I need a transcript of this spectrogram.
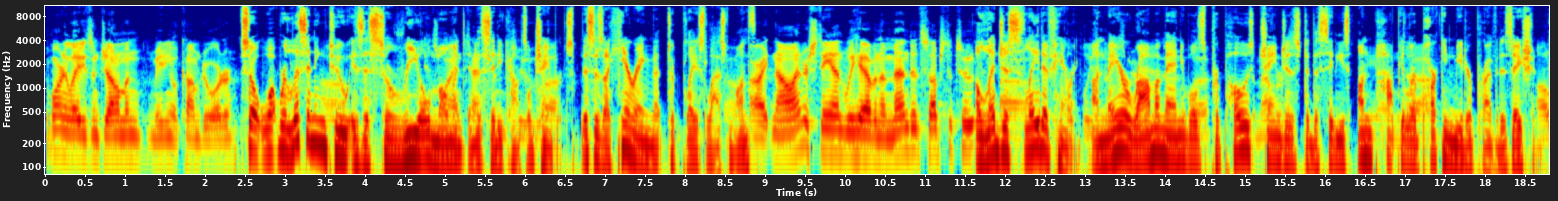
Good morning, ladies and gentlemen. The meeting will come to order. So, what we're listening to um, is a surreal moment in the City Council to, uh, chambers. This is a hearing that took place last uh, month. All right, now I understand we have an amended substitute. A legislative uh, hearing on Mayor Rahm Emanuel's proposed changes to the city's unpopular uh, parking meter privatization.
